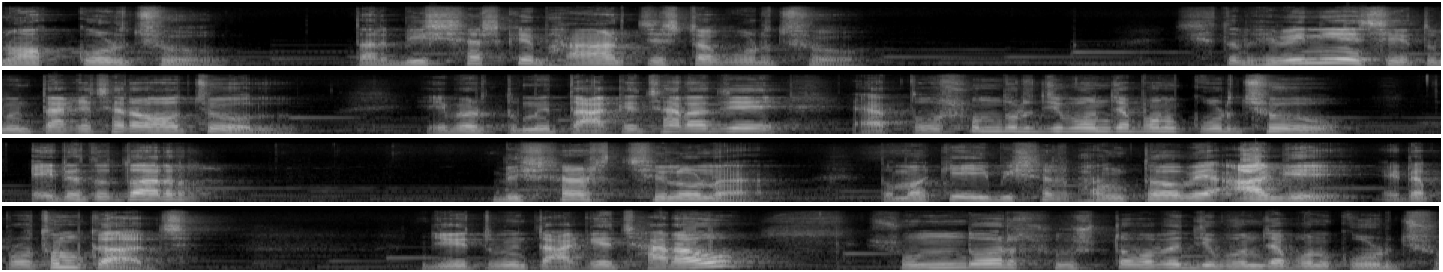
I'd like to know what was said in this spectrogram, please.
নক করছ, তার বিশ্বাসকে ভাঙার চেষ্টা করছ। সে তো ভেবে নিয়েছে তুমি তাকে ছাড়া অচল। এবার তুমি তাকে ছাড়া যে এত সুন্দর জীবনযাপন করছ, এটা তো তার বিশ্বাস ছিল না। তোমাকে এই বিশ্বাস ভাঙতে হবে আগে, এটা প্রথম কাজ। যে তুমি তাকে ছাড়াও সুন্দর, সুষ্ঠুভাবে জীবনযাপন করছ।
